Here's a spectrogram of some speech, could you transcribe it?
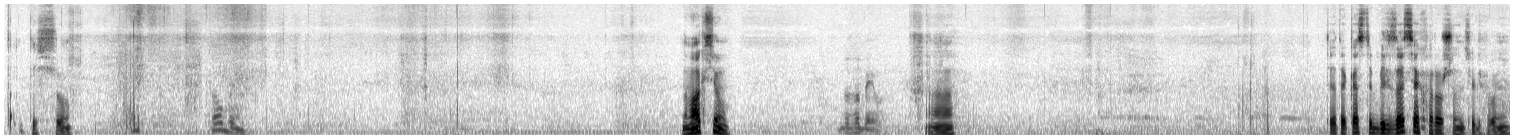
Та ти що? Пробуємо. На максимум? До забиву. А. Це така стабілізація хороша на телефоні.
